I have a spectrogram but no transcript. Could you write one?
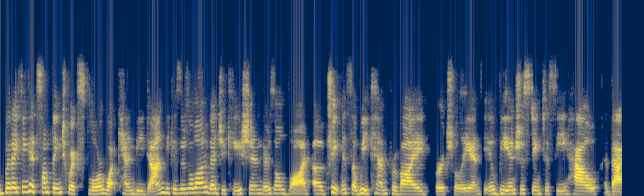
But I think it's something to explore what can be done because there's a lot of education, there's a lot of treatments that we can provide virtually, and it'll be interesting to see how that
